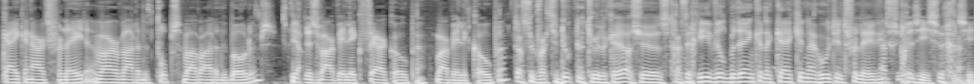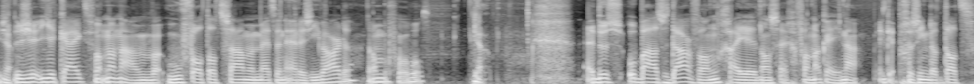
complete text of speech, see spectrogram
kijken naar het verleden. Waar waren de tops, waar waren de bodems? Ja. Dus waar wil ik verkopen, waar wil ik kopen? Dat is ook wat je doet natuurlijk. Hè? Als je strategie wilt bedenken, dan kijk je naar hoe het in het verleden Ja, is. precies, precies. Ja. Dus je, je kijkt van, nou, nou, hoe valt dat samen met een RSI-waarde dan bijvoorbeeld? Ja. En dus op basis daarvan ga je dan zeggen van, oké, nou, ik heb gezien dat dat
